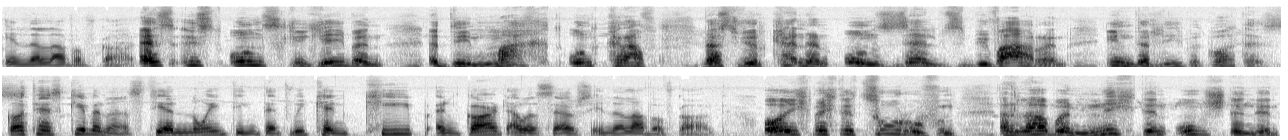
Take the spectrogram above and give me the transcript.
in the love of God. Es ist uns gegeben die Macht und Kraft, dass wir können uns selbst bewahren in der Liebe Gottes. God has given us the anointing that we can keep and guard ourselves in the love of God. Oh, ich möchte zurufen, erlaube nicht den Umständen,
